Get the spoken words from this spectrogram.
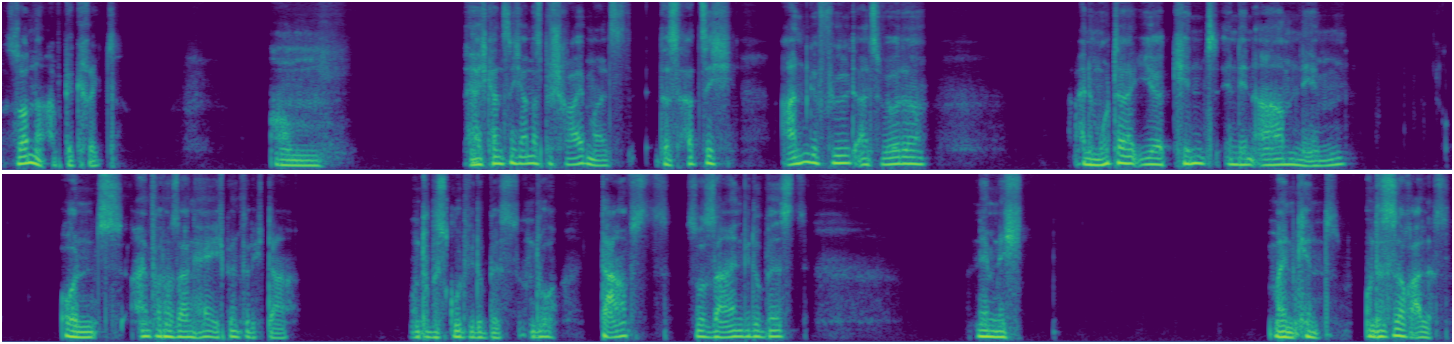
Sonne abgekriegt. Um, ähm, ja, ich kann es nicht anders beschreiben, als das hat sich angefühlt, als würde eine Mutter ihr Kind in den Arm nehmen und einfach nur sagen, hey, ich bin für dich da. Und du bist gut, wie du bist. Und du darfst so sein, wie du bist. Nämlich mein Kind. Und das ist auch alles.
